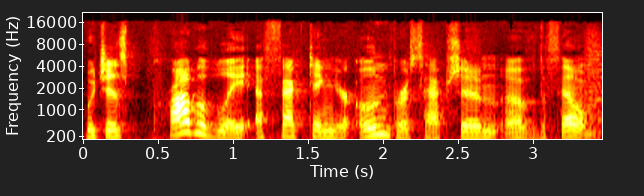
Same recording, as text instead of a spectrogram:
which is probably affecting your own perception of the film.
